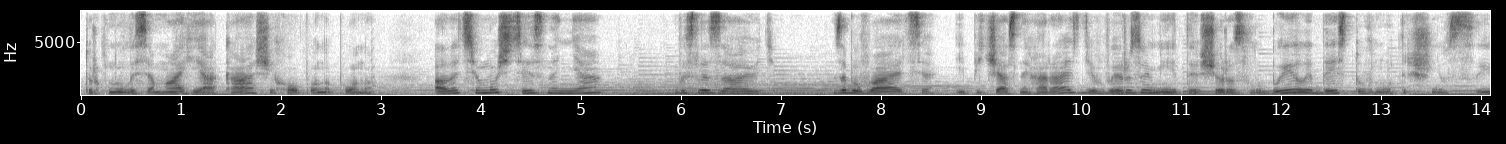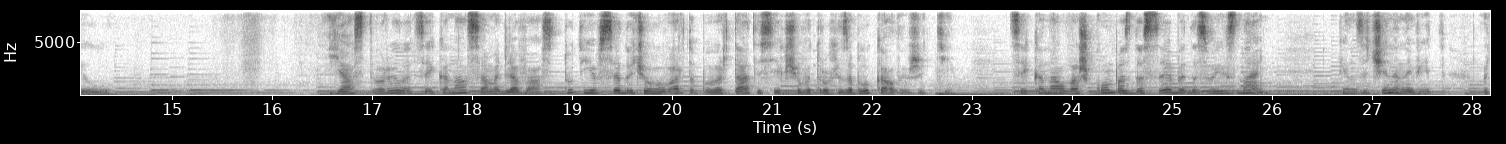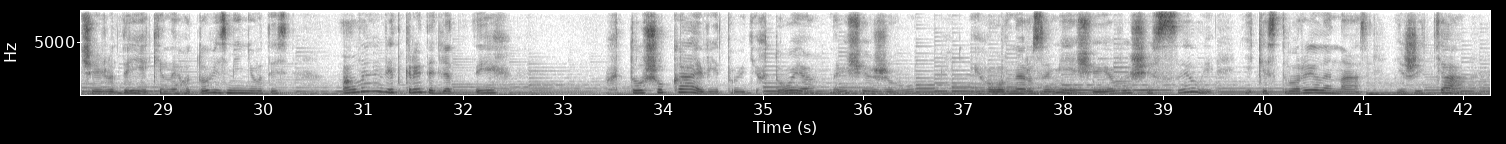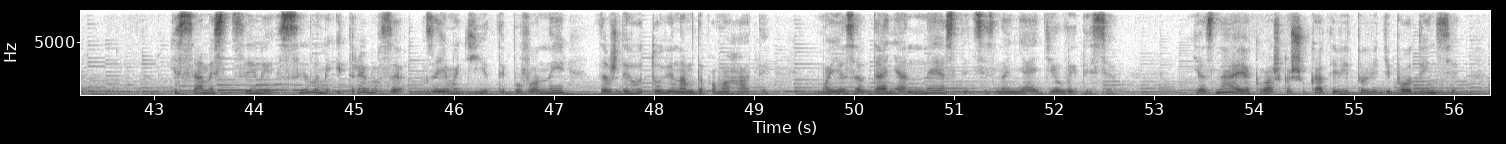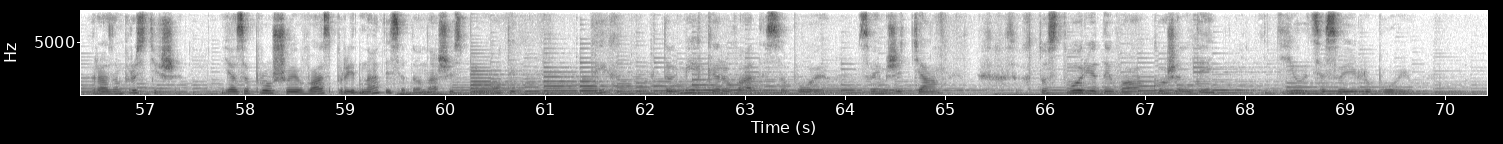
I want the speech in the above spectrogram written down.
торкнулися магії Акаші, Хопонопоно. Але цьому ж ці знання вислизають, забуваються, і під час негараздів ви розумієте, що розглубили десь ту внутрішню силу. Я створила цей канал саме для вас. Тут є все, до чого варто повертатися, якщо ви трохи заблукали в житті. Цей канал ваш компас до себе, до своїх знань. Він зачинений від очей людей, які не готові змінюватись, але відкритий для тих, хто шукає відповіді, хто я, навіщо я живу. Головне розуміє, що є вищі сили, які створили нас і життя. І саме з цими силами і треба вза- взаємодіяти, бо вони завжди готові нам допомагати. Моє завдання нести ці знання і ділитися. Я знаю, як важко шукати відповіді поодинці, разом простіше. Я запрошую вас приєднатися до нашої спільноти тих, хто вміє керувати собою, своїм життям, хто створює дива кожен день і ділиться своєю любов'ю.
